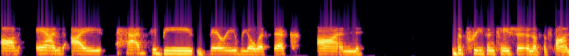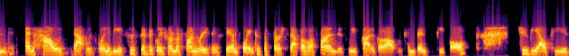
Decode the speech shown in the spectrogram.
Um, and I had to be very realistic on the presentation of the fund and how that was going to be specifically from a fundraising standpoint. Because the first step of a fund is we've got to go out and convince people to be LPs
